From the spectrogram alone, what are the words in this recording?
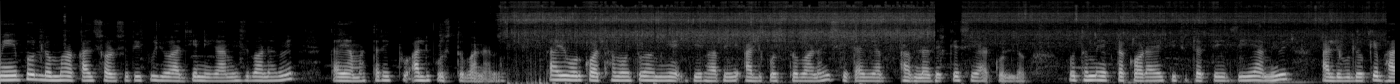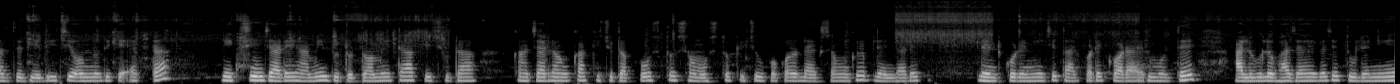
মেয়ে বলল, মা, কাল সরস্বতী পুজো, আজকে নিরামিষ বানাবে, তাই আমার তার একটু আলু পোস্ত বানাবে। তাই ওর কথা মতো আমি যেভাবে আলু পোস্ত বানাই, সেটাই আপনাদেরকে শেয়ার করল। প্রথমে একটা কড়াইয়ে কিছুটা তেল দিয়ে আমি আলুগুলোকে ভাজতে দিয়ে দিয়েছি। অন্যদিকে একটা মিক্সিং জারে আমি দুটো টমেটো, কিছুটা কাঁচা লঙ্কা, কিছুটা পোস্ত, সমস্ত কিছু উপকরণ একসঙ্গে ব্লেন্ডারে ব্লেন্ড করে নিয়েছি। তারপরে কড়াইয়ের মধ্যে আলুগুলো ভাজা হয়ে গেছে, তুলে নিয়ে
